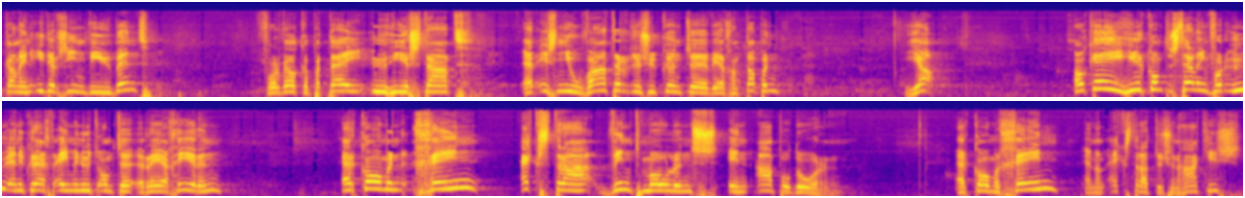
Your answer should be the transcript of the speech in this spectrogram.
kan in ieder zien wie u bent, voor welke partij u hier staat. Er is nieuw water, dus u kunt uh, weer gaan tappen. Ja, Oké, hier komt de stelling voor u en u krijgt één minuut om te reageren. Er komen geen extra windmolens in Apeldoorn. Er komen geen, en dan extra tussen haakjes,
